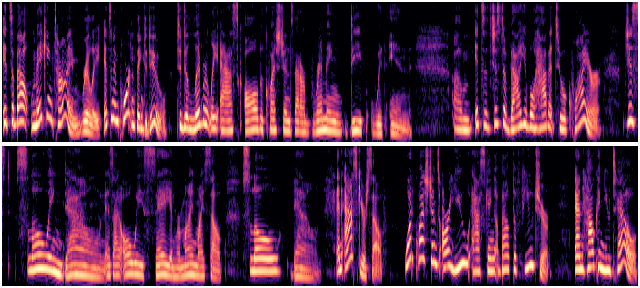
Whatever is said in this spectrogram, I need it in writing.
it's about making time, really. It's an important thing to do to deliberately ask all the questions that are brimming deep within. Um, it's a, just a valuable habit to acquire just slowing down, as I always say and remind myself, slow down and ask yourself, what questions are you asking about the future? And how can you tell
